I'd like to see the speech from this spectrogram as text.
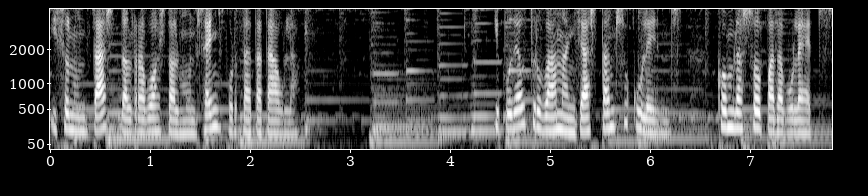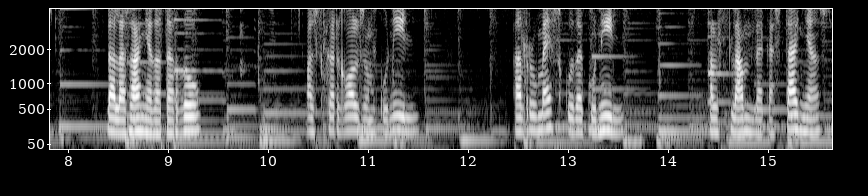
i són un tast del rebost del Montseny portat a taula. Hi podeu trobar menjars tan suculents com la sopa de bolets, la lasanya de tardor, els cargols amb conill, el romesco de conill, el flam de castanyes,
